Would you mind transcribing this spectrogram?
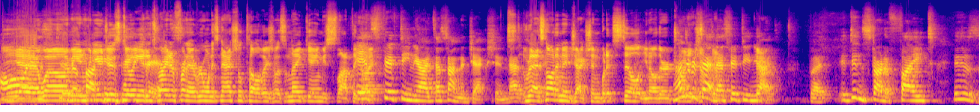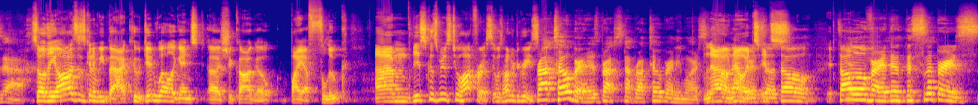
Yeah, well, I mean, when you're just doing it, it's right in front of everyone. It's national television. It's a night game. You slap the guy. It's 15 yards. That's not an ejection. That's That's not an ejection, but it's still, you know, they're trying Hundred to jump percent. That's fifteen Yeah. But it didn't start a fight. It was. Uh, So the Oz is going to be back, who did well against uh, Chicago by a fluke. Um, because it was too hot for us. It was 100 degrees. Brocktober. It's, Brock, it's not Brocktober anymore. So No, no, it's- so it's- it's all it's all over. The the slippers.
